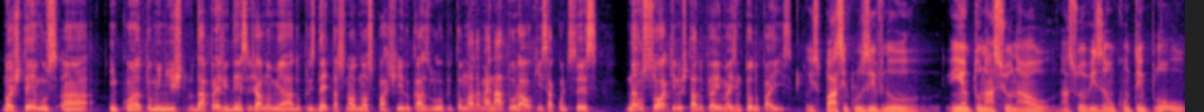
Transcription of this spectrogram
Nós temos, ah, enquanto ministro da Previdência, já nomeado o presidente nacional do nosso partido, Carlos Lupe. Então, nada mais natural que isso acontecesse, não só aqui no estado do Piauí, mas em todo o país. O espaço, inclusive, no, em âmbito nacional, na sua visão, contemplou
